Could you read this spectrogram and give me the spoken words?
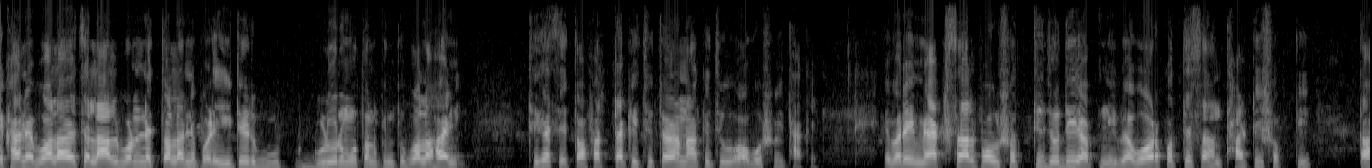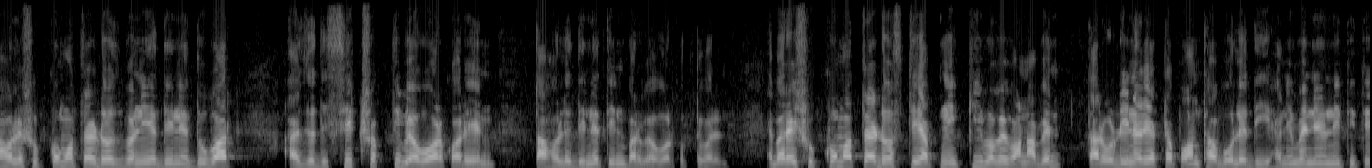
এখানে বলা হয়েছে লাল বর্ণের তলানি পড়ে। ইটের গুঁড়োর মতন কিন্তু বলা হয়নি। ঠিক আছে? তফাৎটা কিছুটা না কিছু অবশ্যই থাকে। এবার এই ম্যাক্সাল্প ঔষধটি যদি আপনি ব্যবহার করতে চান থার্টি শক্তি, তাহলে সূক্ষ্ম মাত্রায় ডোজ বানিয়ে দিনে দুবার। আর যদি সিক্স শক্তি ব্যবহার করেন, তাহলে দিনে তিনবার ব্যবহার করতে পারেন। এবার এই সূক্ষ্ম মাত্রায় ডোজটি আপনি কীভাবে বানাবেন, তার অর্ডিনারি একটা পন্থা বলে দিই। হ্যানিম্যানীয় নীতিতে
